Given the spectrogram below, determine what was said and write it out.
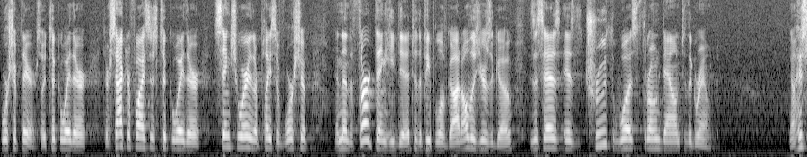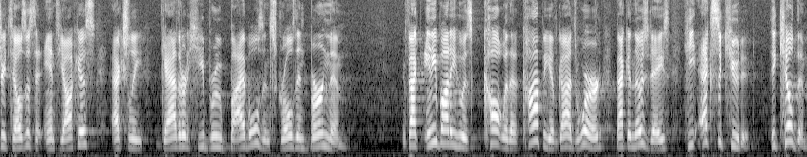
worship there. So he took away their, their sacrifices, took away their sanctuary, their place of worship. And then the third thing he did to the people of God all those years ago is it says, is truth was thrown down to the ground. Now, history tells us that Antiochus actually gathered Hebrew Bibles and scrolls and burned them. In fact, anybody who was caught with a copy of God's word back in those days, he executed, he killed them.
